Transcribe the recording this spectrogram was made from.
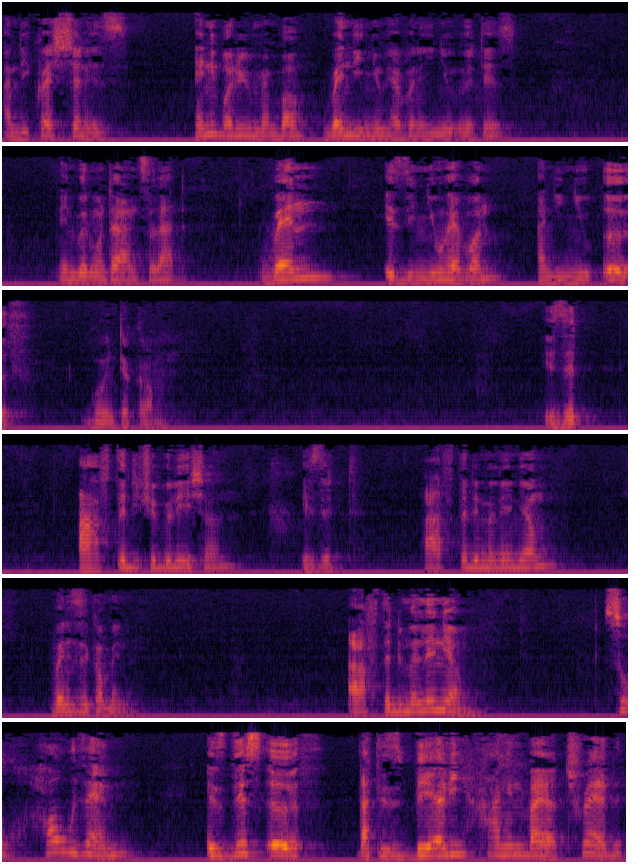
And the question is anybody remember when the new heaven and the new earth is? Anybody want to answer that? When is the new heaven and the new earth going to come? Is it after the tribulation? Is it after the millennium? When is it coming? After the millennium. So, how then is this earth that is barely hanging by a thread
